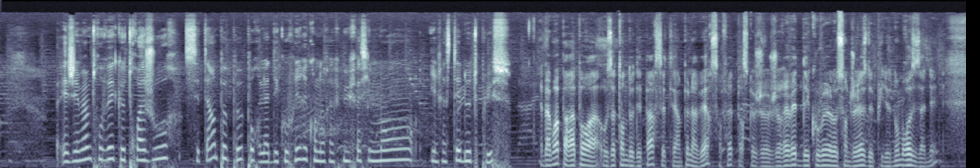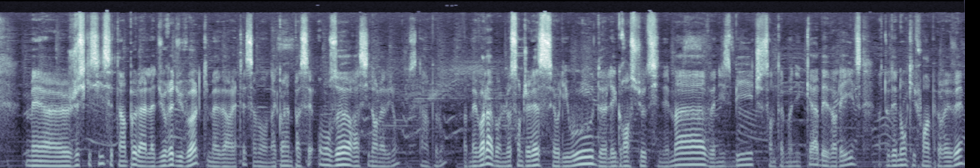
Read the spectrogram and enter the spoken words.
Et j'ai même trouvé que trois jours, c'était un peu peu pour la découvrir et qu'on aurait pu facilement y rester deux de plus. Et ben moi, par rapport aux attentes de départ, c'était un peu l'inverse en fait, parce que je, je rêvais de découvrir Los Angeles depuis de nombreuses années. Mais euh, jusqu'ici, c'était un peu la, durée du vol qui m'avait arrêté. Ça, on a quand même passé 11 heures assis dans l'avion, c'était un peu long. Mais voilà, bon, Los Angeles, c'est Hollywood, les grands studios de cinéma, Venice Beach, Santa Monica, Beverly Hills, tous des noms qui font un peu rêver.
